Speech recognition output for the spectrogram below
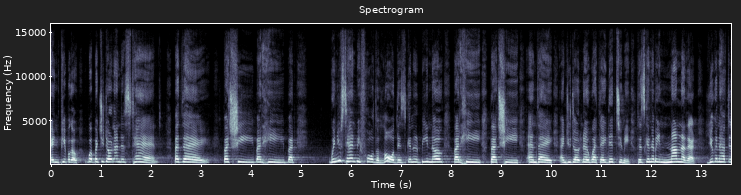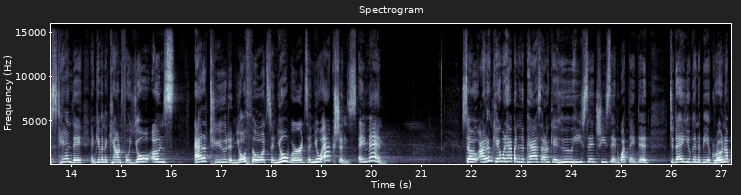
and people go, well, but you don't understand. But they, but she, but he, but when you stand before the Lord, there's going to be no but he, but she, and they, and you don't know what they did to me. There's going to be none of that. You're going to have to stand there and give an account for your own attitude and your thoughts and your words and your actions. Amen. So I don't care what happened in the past. I don't care who he said, she said, what they did. Today you're going to be a grown up.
